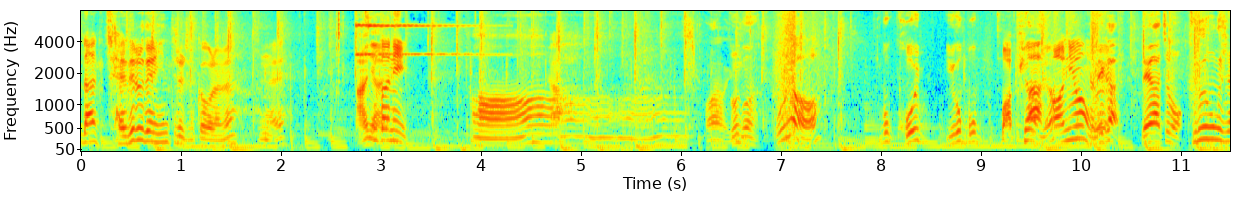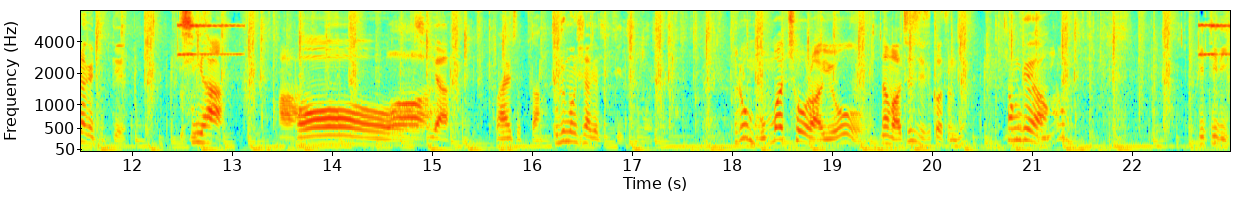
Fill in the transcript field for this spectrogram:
난 제대로 된 힌트를 줄까 그러면? 네. 아니 아니. 소단이 와 이거. 뭐야? 뭐 거의 이거 뭐 마피아 아니야? 아 니야. 왜? 내가 내가 좀 두루뭉실하게 줄게. 지하. 오. 지하. 말 좋다. 두루뭉실하게 줄게. 두루뭉실. 이러면 못 맞춰 라이오. 나 맞출 수 있을 것 같은데. 성규 형. BTD.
